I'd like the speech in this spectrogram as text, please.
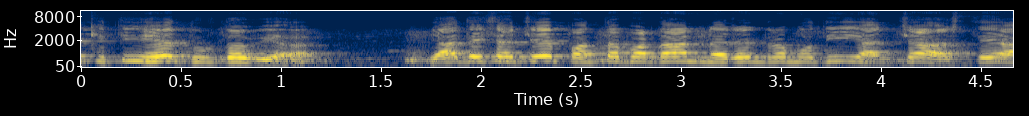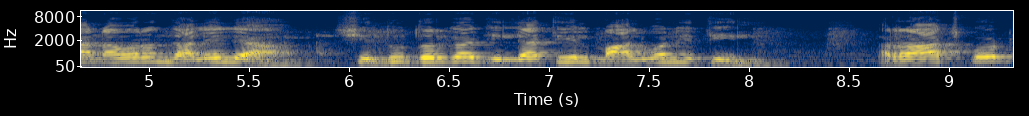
किती हे दुर्दैव्य या देशाचे पंतप्रधान नरेंद्र मोदी यांच्या हस्ते अनावरण झालेल्या सिंधुदुर्ग जिल्ह्यातील मालवण येथील राजकोट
